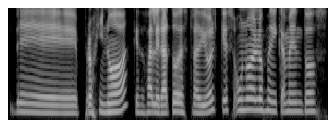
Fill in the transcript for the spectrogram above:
de Proginova, que es valerato de estradiol, que es uno de los medicamentos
